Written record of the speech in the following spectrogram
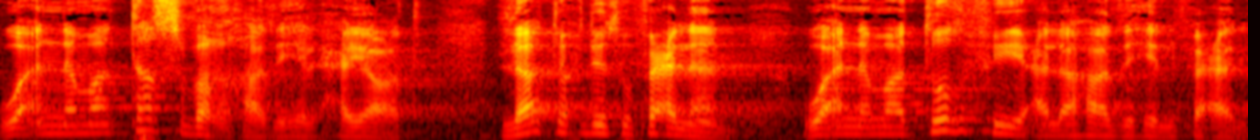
وإنما تصبغ هذه الحياة. لا تحدث فعلا. وإنما تضفي على هذه الفعل.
